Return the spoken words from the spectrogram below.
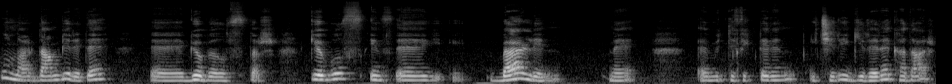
Bunlardan biri de e, Goebbels'tır. Goebbels e, Berlin'e e, müttefiklerin içeri girene kadar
